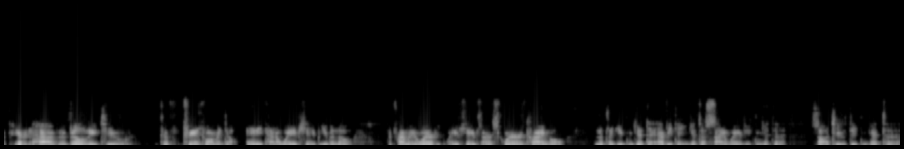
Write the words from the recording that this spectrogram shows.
appear to have the ability to to transform into any kind of wave shape, even though the primary wave, wave shapes are square and triangle. It looks like you can get to everything. You get to sine wave, you can get to sawtooth, you can get to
